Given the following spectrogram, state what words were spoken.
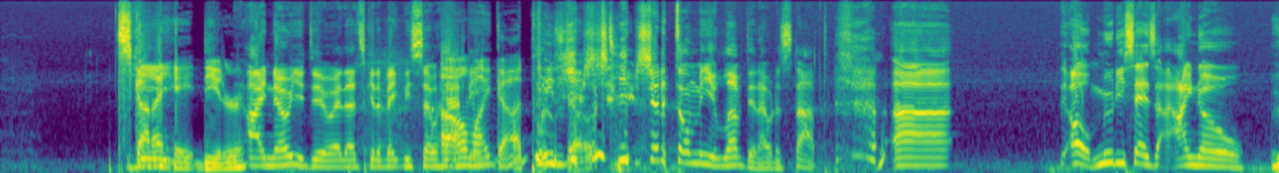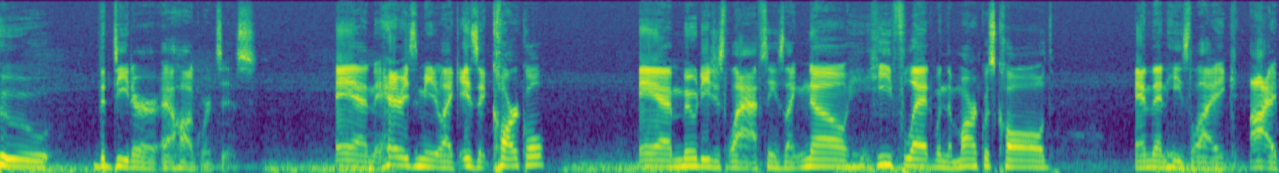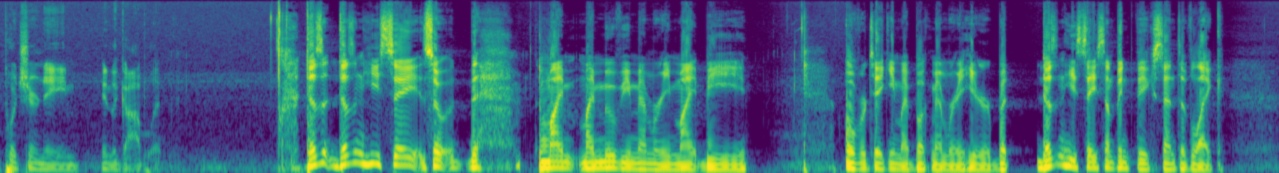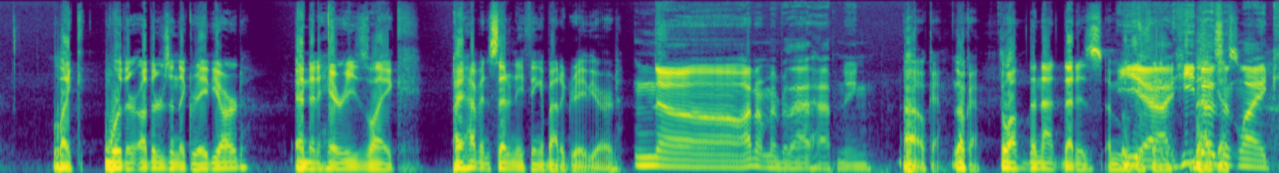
Scott, I He- hate Dieter. I know you do, and that's gonna make me so happy. Oh my god, please don't. you should have told me you loved it. I would have stopped. Uh, oh, Moody says, I know who the Dieter at Hogwarts is. And Harry's immediately like, Is it Karkle? And Moody just laughs and he's like, No, he- fled when the mark was called. And then he's like, I put your name in the goblet. Doesn't doesn't he say so? The, my my movie memory might be overtaking my book memory here, but doesn't he say something to the extent of like, like were there others in the graveyard? And then Harry's like, I haven't said anything about a graveyard. No, I don't remember that happening. Oh, okay, okay. Well, then that that is a movie. Yeah, thing he that doesn't like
